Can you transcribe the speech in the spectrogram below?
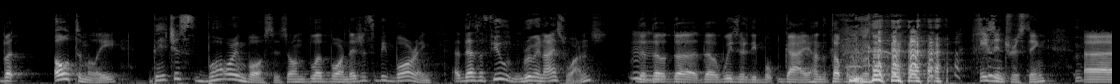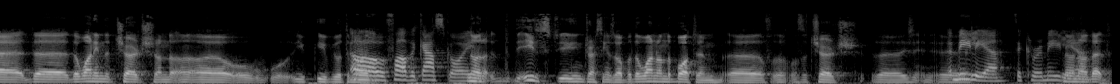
But ultimately, they're just boring bosses on Bloodborne. They're just a bit boring. Uh, there's a few really nice ones. Mm. The, the the the wizardy guy on the top of the he's interesting. Uh, the the one in the church on the uh, you, you built him oh, Father Gascoigne. no, no, he's interesting as well. But the one on the bottom uh, of, of the church, uh, is, uh, Amelia, Vicar Amelia. No, no, that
